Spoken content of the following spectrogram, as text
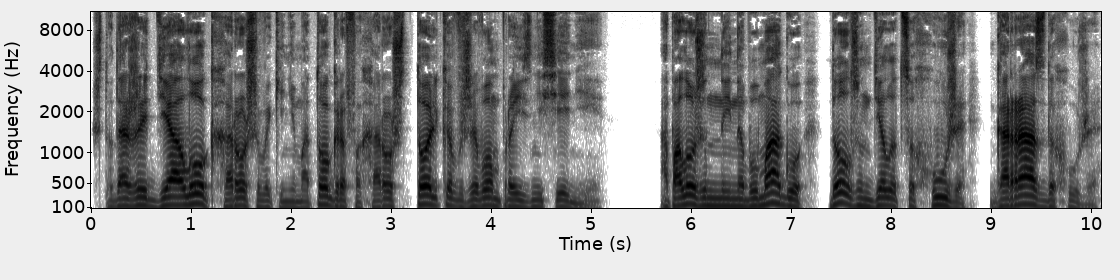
что даже диалог хорошего кинематографа хорош только в живом произнесении, а положенный на бумагу должен делаться хуже, гораздо хуже,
